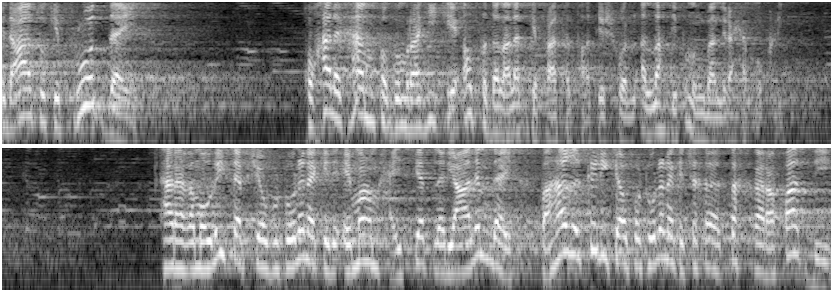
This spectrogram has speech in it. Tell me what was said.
بدعاتو کې پروت دی خو خلک هم په ګمراهي کې او په دلالت کې پراته پاتې شول الله دې په موږ باندې رحم وکړي هر هغه مولوی صاحب چې په ټولنه کې د امام حیثیت لري عالم دی په هغه کلي کې او په ټولنه کې چې څه خرافات دي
